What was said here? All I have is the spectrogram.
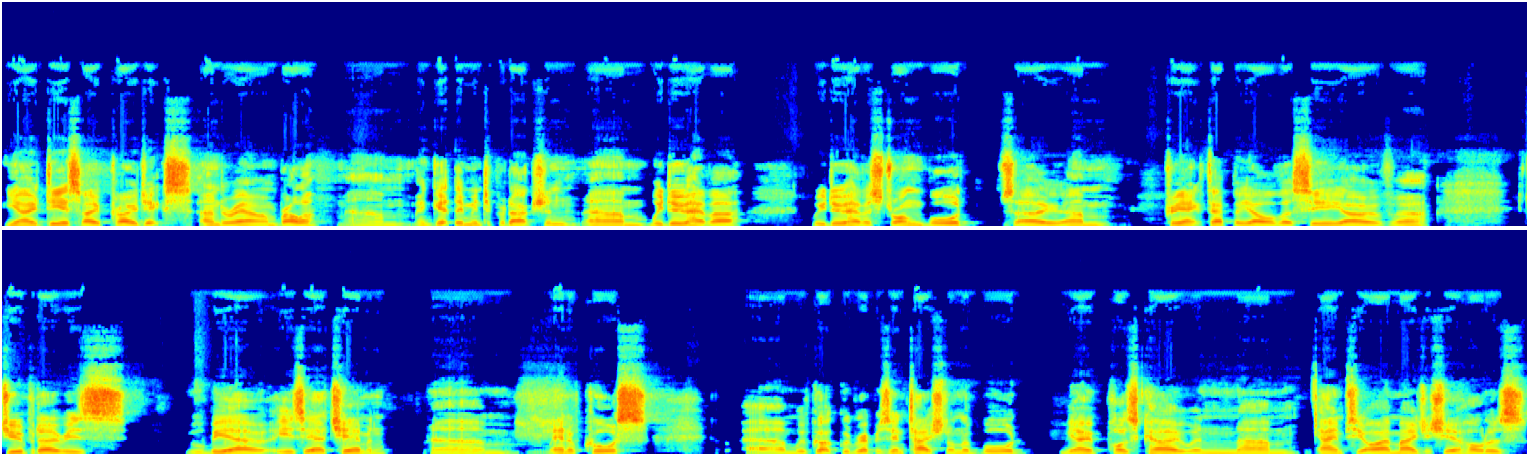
you know, DSO projects under our umbrella um, and get them into production. Um, we do have a we do have a strong board. So um, Priyank Thapliyal, the CEO of uh, Jupiter, is will be our is our chairman, um, and of course um, we've got good representation on the board. You know, POSCO and um, AMCI are major shareholders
